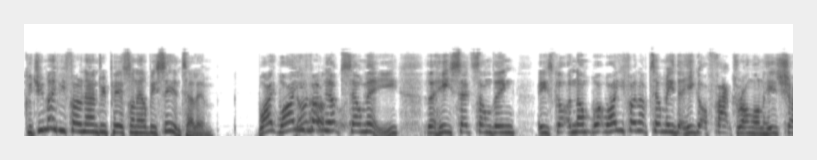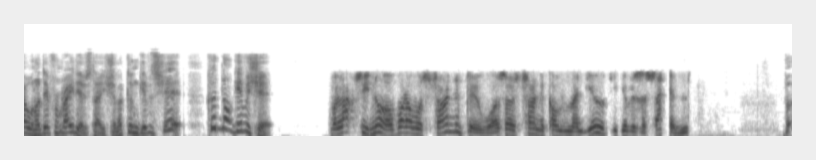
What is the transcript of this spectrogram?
could you maybe phone Andrew Pierce on LBC and tell him? Why why are you phoning up to tell me that he said something? He's got a num. Why, why are you phoning up to tell me that he got a fact wrong on his show on a different radio station? I couldn't give a shit. Could not give a shit. Well, actually, no. What I was trying to do was I was trying to compliment you. If you give us a second. But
